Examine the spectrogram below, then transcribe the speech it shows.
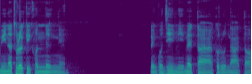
มีนักธุรกิจคนหนึ่งเนี่ย เป็นคนที่มีเมตตากรุณาต่อ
